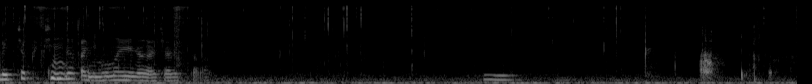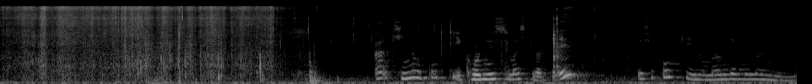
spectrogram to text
めっちゃ口の中に物入れながら喋ったわ。うん。あ昨日ポッキー購入しましたって？え？私ポッキーの何でもないのに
